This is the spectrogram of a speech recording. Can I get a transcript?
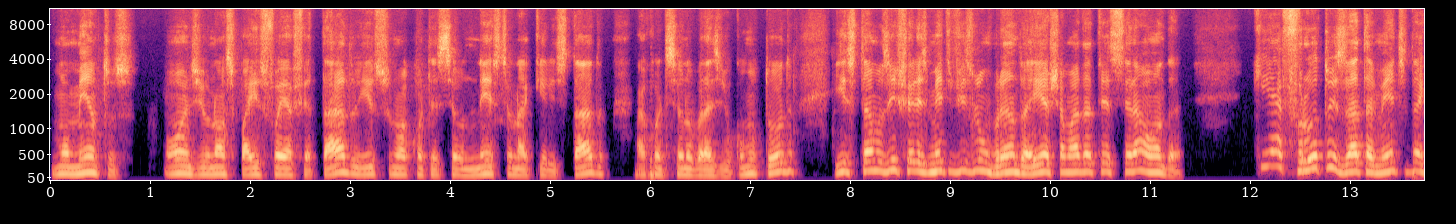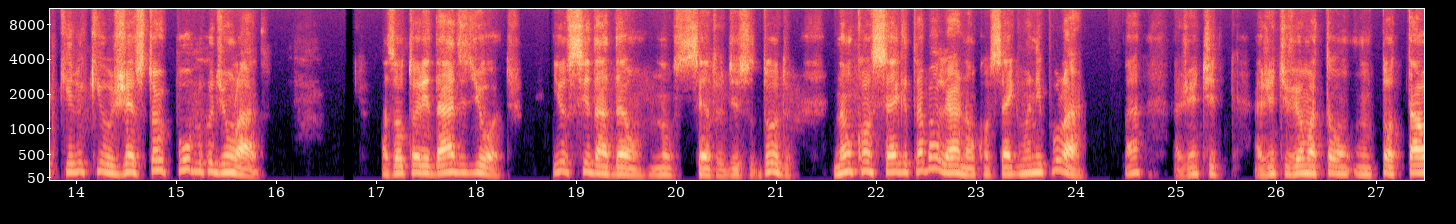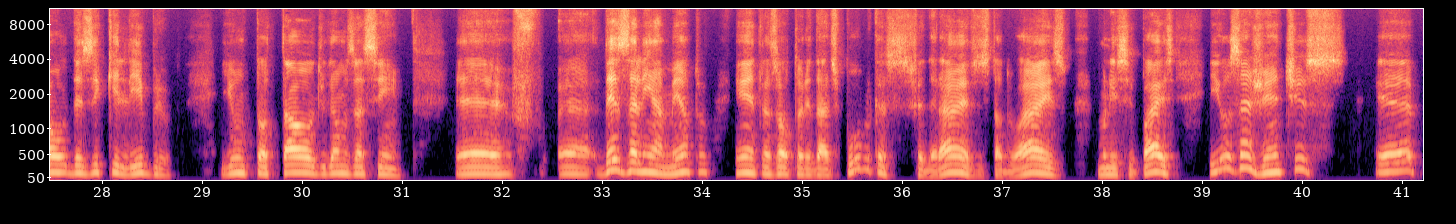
momentos onde o nosso país foi afetado, e isso não aconteceu neste ou naquele estado, aconteceu no Brasil como um todo, e estamos, infelizmente, vislumbrando aí a chamada terceira onda, que é fruto exatamente daquilo que o gestor público de um lado, as autoridades de outro, e o cidadão no centro disso tudo não consegue trabalhar, não consegue manipular. Né? A, gente, a gente vê uma, um total desequilíbrio e um total, digamos assim, é, é, desalinhamento entre as autoridades públicas, federais, estaduais, municipais e os agentes é,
